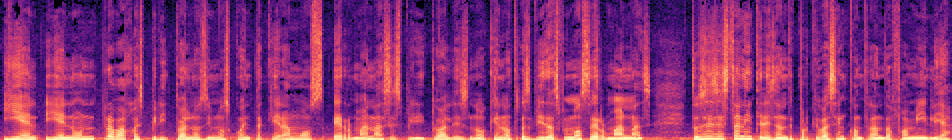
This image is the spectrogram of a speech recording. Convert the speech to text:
y en, y en un trabajo espiritual nos dimos cuenta que éramos hermanas espirituales, ¿no? Que en otras vidas fuimos hermanas. Entonces es tan interesante porque vas encontrando familia,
